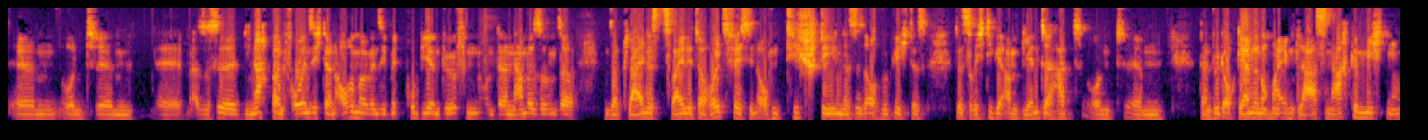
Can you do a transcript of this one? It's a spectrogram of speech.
Ähm, und ähm, äh, also es, äh, die Nachbarn freuen sich dann auch immer, wenn sie mitprobieren dürfen. Und dann haben wir so unser, unser kleines zwei Liter Holzfässchen auf dem Tisch stehen, dass es auch wirklich das, das richtige Ambiente hat. Und ähm, dann wird auch gerne nochmal im Glas nachgemischt. Ne?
